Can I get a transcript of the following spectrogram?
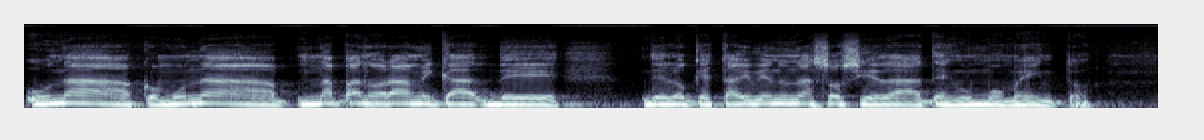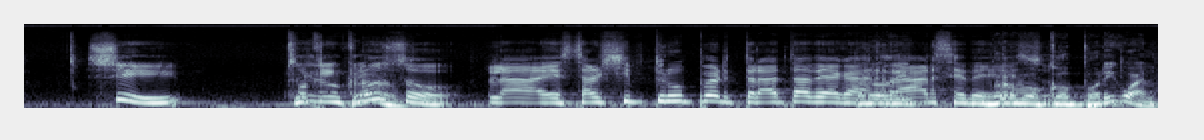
una, como una, una panorámica de, de lo que está viviendo una sociedad en un momento. Sí. Porque claro. incluso la Starship Trooper trata de agarrarse de Robocop eso. por igual.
